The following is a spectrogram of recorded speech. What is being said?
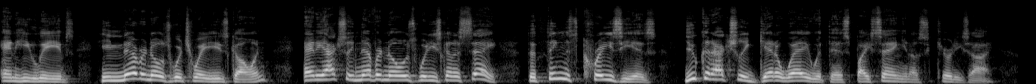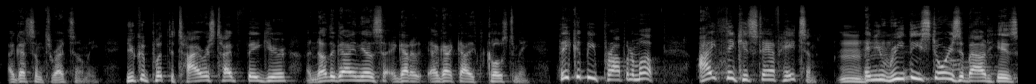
and he leaves. He never knows which way he's going, and he actually never knows what he's going to say. The thing that's crazy is you could actually get away with this by saying, you know, security's high. I got some threats on me. You could put the Tyrus type figure, another guy on the other side. I got a, I got a guy close to me. They could be propping him up. I think his staff hates him. Mm. And you read these stories about his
